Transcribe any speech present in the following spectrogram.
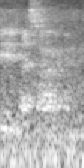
That's all right.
